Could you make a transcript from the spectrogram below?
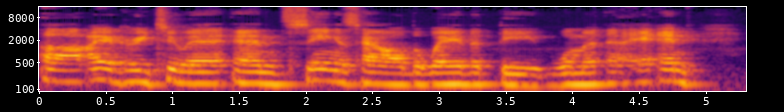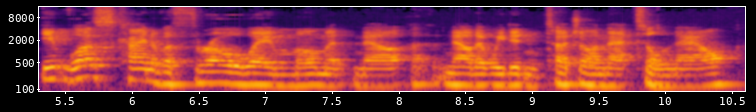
Uh, I agree too, and, and seeing as how the way that the woman and it was kind of a throwaway moment now. Uh, now that we didn't touch on that till now,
